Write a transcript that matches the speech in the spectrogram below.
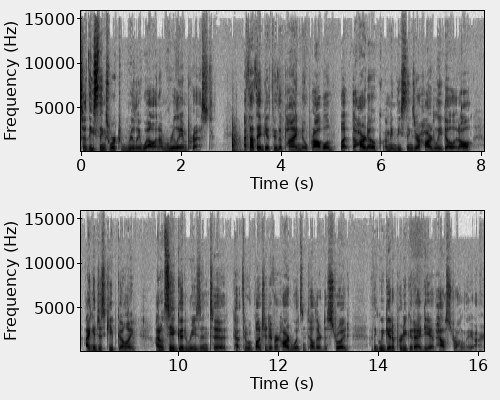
So these things worked really well and I'm really impressed. I thought they'd get through the pine no problem, but the hard oak, I mean, these things are hardly dull at all. I can just keep going. I don't see a good reason to cut through a bunch of different hardwoods until they're destroyed. I think we get a pretty good idea of how strong they are.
